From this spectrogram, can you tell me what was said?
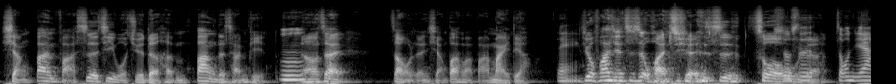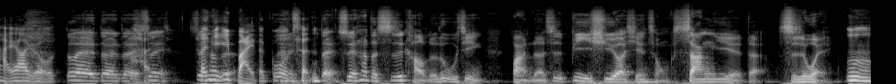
想办法设计我觉得很棒的产品，嗯，然后再找人想办法把它卖掉。对，就发现这是完全是错误的，中间还要有对对对，所以乘以一百的过程，对，所以他的思考的路径反而是必须要先从商业的思维，嗯，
